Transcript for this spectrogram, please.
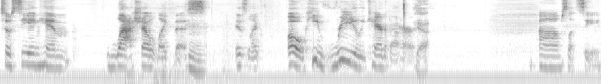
So seeing him lash out like this is like, oh, he really cared about her. Yeah. Um, so let's see.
